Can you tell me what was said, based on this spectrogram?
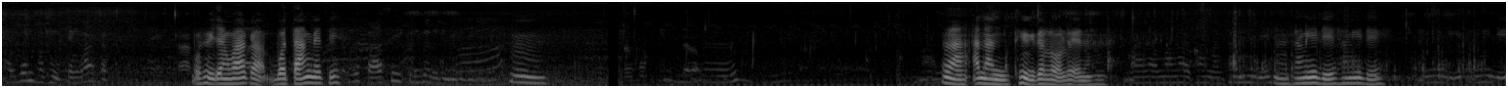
เอาเล่นบ่ถือจังว่ากับ บ่ถือจังว่าก็บ่ตังได้ติลูกค้าซี่ขึ้นเบิ่งขึ้นอยู่ดีอืมน่ะอันนั้นถือตลอดเลยนะฮะมาแล้วมาแล้วทางหลังทางนี้เด้อืมทางนี้ดีทางนี้ดีทางนี้ดีทางนี้ดี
